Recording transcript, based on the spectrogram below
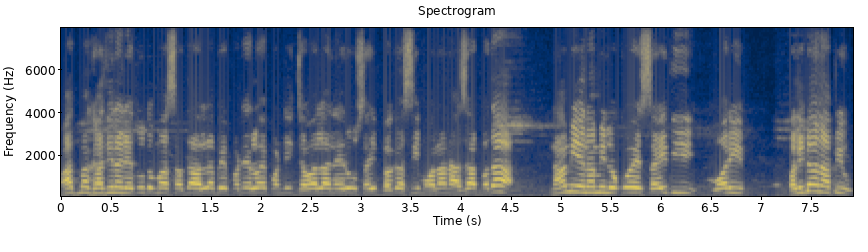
મહાત્મા ગાંધીના નેતૃત્વમાં સરદાર વલ્લભભાઈ પટેલ હોય, પંડિત જવાહરલાલ નહેરુ, શહીદ ભગતસિંહ મૌલાના આઝાદ, બધા નામી અનામી લોકોએ શહીદી વોરી બલિદાન આપ્યું.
